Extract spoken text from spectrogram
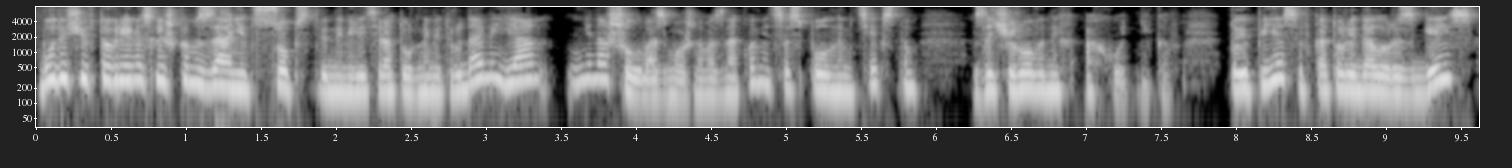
Будучи в то время слишком занят собственными литературными трудами, я не нашел возможного ознакомиться с полным текстом Зачарованных охотников, той пьесы, в которой Долорес Гейс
